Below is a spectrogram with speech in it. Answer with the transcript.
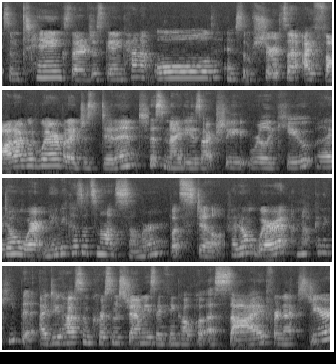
Some tanks that are just getting kind of old and some shirts that I thought I would wear, but I just didn't. This nightie is actually really cute, but I don't wear it. Maybe because it's not summer, but still, if I don't wear it, I'm not gonna keep it. I do have some Christmas jammies I think I'll put aside for next year.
